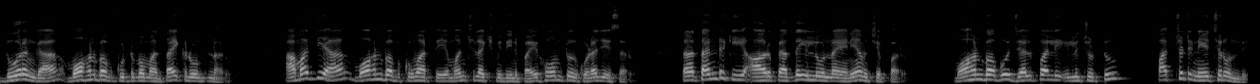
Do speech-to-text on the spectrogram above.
దూరంగా మోహన్ బాబు కుటుంబం అంతా ఇక్కడ ఉంటున్నారు. ఆ మధ్య మోహన్ బాబు కుమార్తె మంచు లక్ష్మి దీనిపై హోమ్ టూర్ కూడా చేశారు. తన తండ్రికి ఆరు పెద్ద ఇల్లు ఉన్నాయని ఆమె చెప్పారు. మోహన్ బాబు జల్పల్లి ఇల్లు చుట్టూ పచ్చటి నేచర్ ఉంది.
